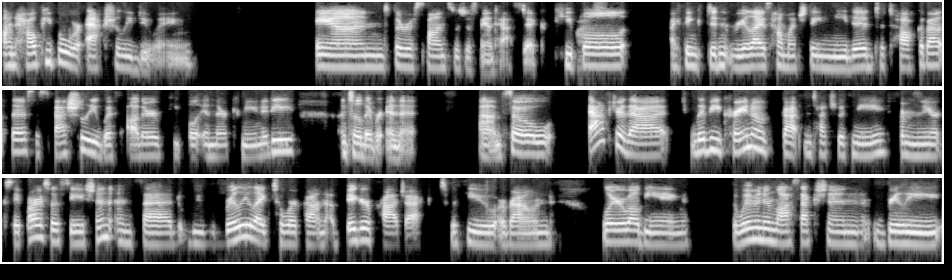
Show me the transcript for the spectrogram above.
on how people were actually doing. And the response was just fantastic. People, I think, didn't realize how much they needed to talk about this, especially with other people in their community until they were in it. Um, so after that, Libby Coreno got in touch with me from the New York State Bar Association and said, We would really like to work on a bigger project with you around lawyer well-being. The women in law section really,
